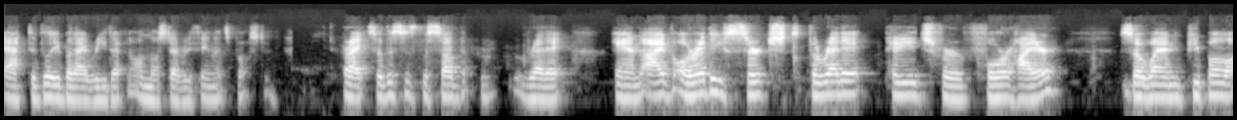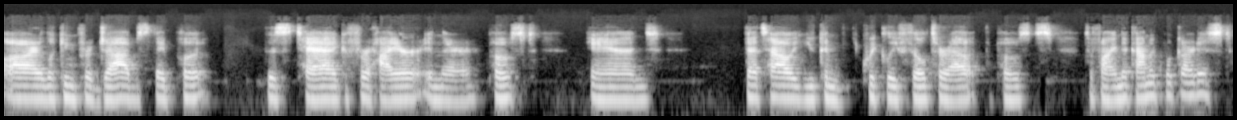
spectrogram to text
actively but i read almost everything that's posted. All right so this is the subreddit and i've already searched the reddit page for for hire. So when people are looking for jobs they put this tag for hire in their post and that's how you can quickly filter out the posts to find a comic book artist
